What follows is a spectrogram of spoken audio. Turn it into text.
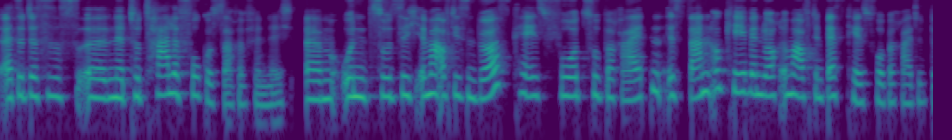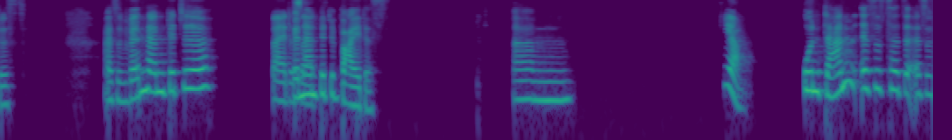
also das ist äh, eine totale Fokussache, finde ich. Ähm, und so sich immer auf diesen Worst Case vorzubereiten, ist dann okay, wenn du auch immer auf den Best Case vorbereitet bist. Also wenn dann bitte, Beide wenn dann bitte beides. Ähm, Ja. Und dann ist es halt, also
